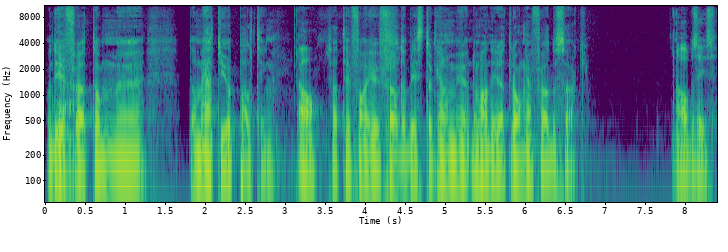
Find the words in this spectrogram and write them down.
Och det är ju för att de, eh, de äter ju upp allting. Ja, Så att det får ju födobrist. Då kan de, de hade ju rätt långa födosök. ja precis.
